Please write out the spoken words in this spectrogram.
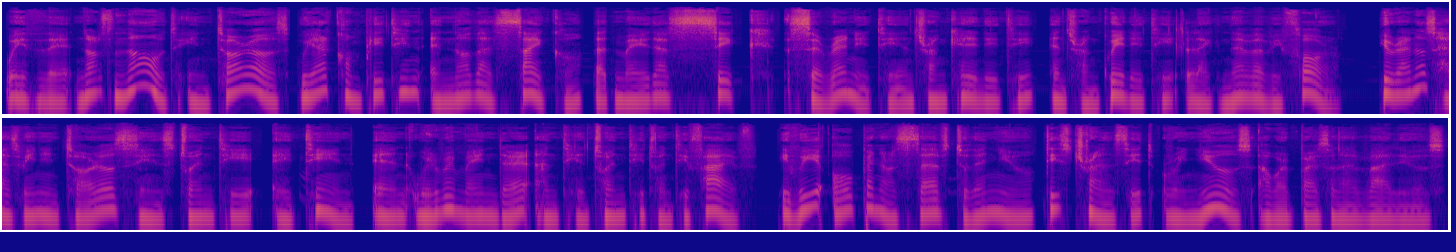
With the North Node in Taurus, we are completing another cycle that made us seek serenity and tranquility and tranquility like never before. Uranus has been in Taurus since 2018 and will remain there until 2025. If we open ourselves to the new, this transit renews our personal values.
